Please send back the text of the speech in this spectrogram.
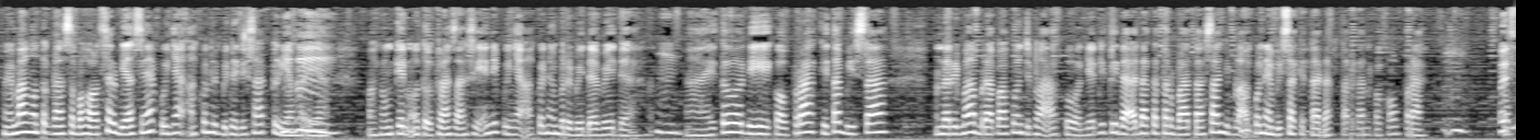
Memang untuk nasabah wholesale biasanya punya akun lebih dari satu ya Mbak ya. Mm-mm. Nah, mungkin untuk transaksi ini punya akun yang berbeda-beda. Mm-mm. Nah itu di Kopra kita bisa menerima berapapun jumlah akun. Jadi tidak ada keterbatasan jumlah akun yang bisa kita daftarkan ke Kopra. Berarti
